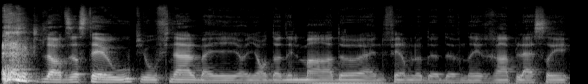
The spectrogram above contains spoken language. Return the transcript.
puis de leur dire c'était où. Puis au final, ben, ils, ont donné le mandat à une firme de, de venir remplacer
